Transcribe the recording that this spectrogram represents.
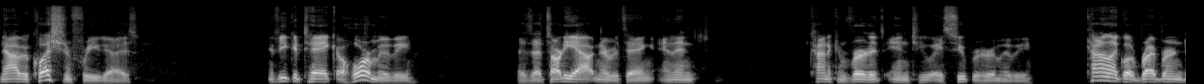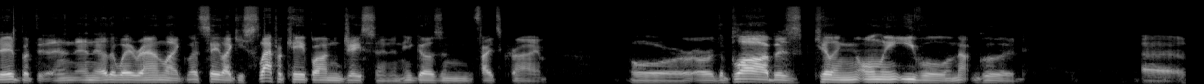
Now, I have a question for you guys. If you could take a horror movie as that's already out and everything, and then kind of convert it into a superhero movie, kind of like what Brightburn did, but the, and, and the other way around. Like, let's say, like you slap a cape on Jason and he goes and fights crime, or or the Blob is killing only evil and not good. Uh,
